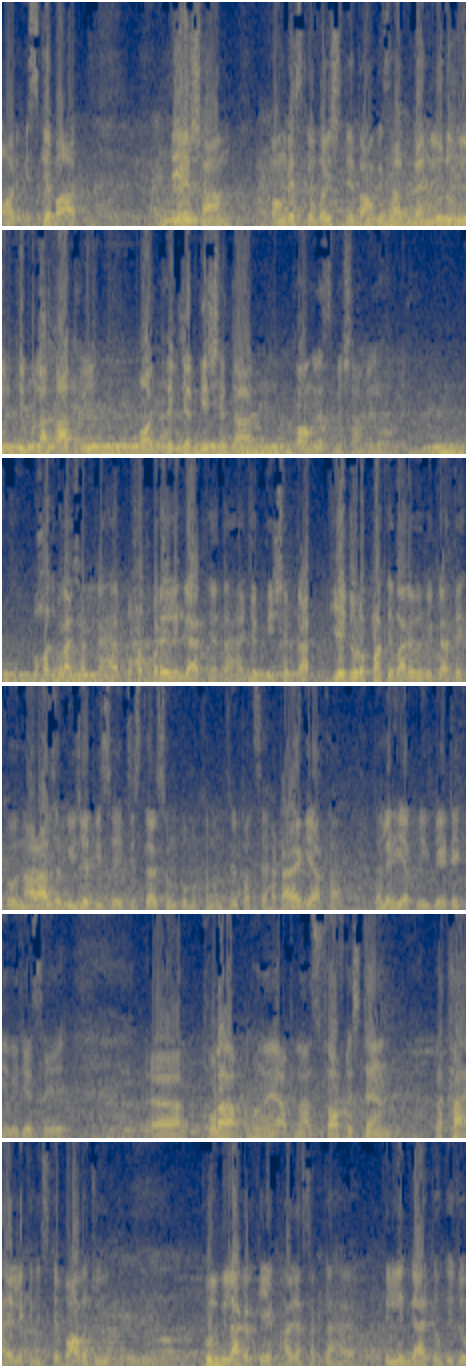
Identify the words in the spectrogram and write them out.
और इसके बाद देर शाम कांग्रेस के वरिष्ठ नेताओं के साथ बेंगलुरु में उनकी मुलाकात हुई और फिर जगदीश शेट्टार कांग्रेस में शामिल हो गए। बहुत बड़ा झटका है, बहुत बड़े लिंगायत नेता है जगदीश शेट्टार। येदुरप्पा के बारे में भी कहते हैं कि वो नाराज़ है बीजेपी से, जिस तरह से उनको मुख्यमंत्री पद से हटाया गया था, भले ही अपनी बेटे की वजह से थोड़ा उन्होंने अपना सॉफ्ट स्टैंड रखा है, लेकिन इसके बावजूद कुल मिलाकर के यह कहा जा सकता है कि लिंगायतों के जो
